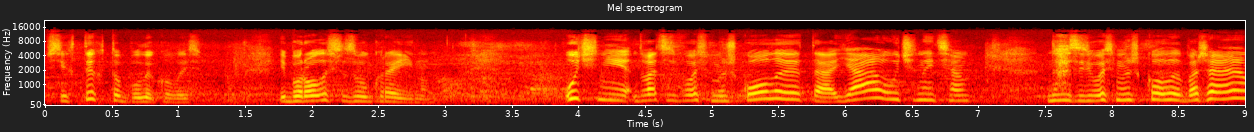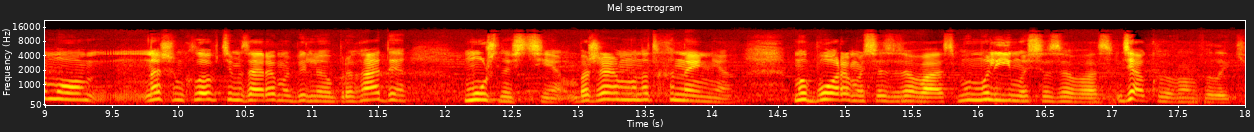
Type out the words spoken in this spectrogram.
всіх тих, хто були колись і боролися за Україну. Учні 28-ї школи та я, учениця 28-ї школи, бажаємо нашим хлопцям з аеромобільної бригади мужності, бажаємо натхнення. Ми боремося за вас, ми молімося за вас. Дякую вам велике.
